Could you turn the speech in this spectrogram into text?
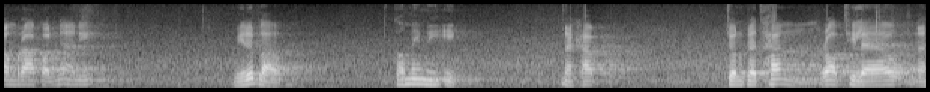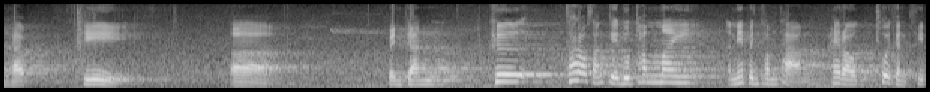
ตำราก่อนหน้านี้ มีหรือเปล่า ก็ไม่มีอีกนะครับ จนกระทั่งรอบที่แล้วนะครับ ที่เป็นการคือถ้าเราสังเกตดูทำไม อันนี้เป็นคำถามให้เราช่วยกันคิด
